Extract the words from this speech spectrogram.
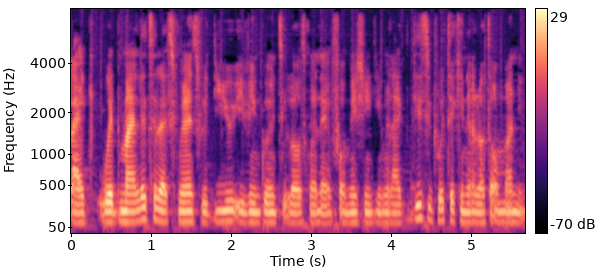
like with my little experience with you even going to law school and the information you give me like these people taking a lot of money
